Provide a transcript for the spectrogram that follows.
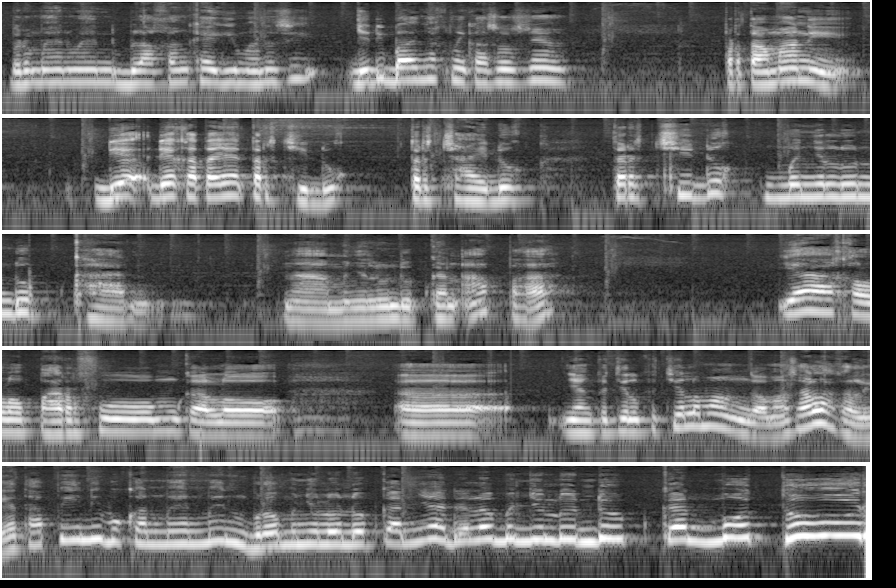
Bermain-main di belakang kayak gimana sih? Jadi banyak nih kasusnya. Pertama nih dia dia katanya terciduk terciduk terciduk menyelundupkan. Nah menyelundupkan apa? Ya kalau parfum kalau uh, yang kecil-kecil emang nggak masalah kali ya. Tapi ini bukan main-main bro. Menyelundupkannya adalah menyelundupkan motor.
